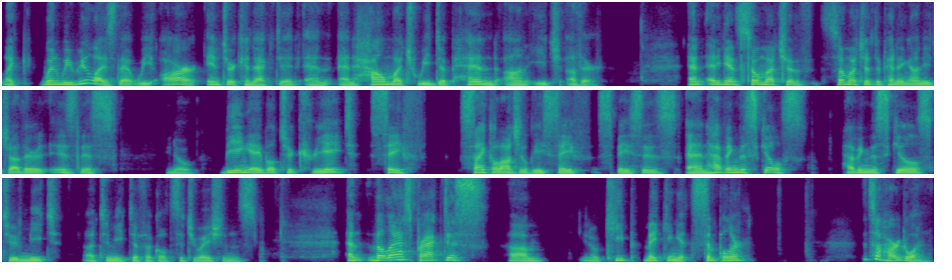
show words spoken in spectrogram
like when we realize that we are interconnected and and how much we depend on each other and, and again so much of so much of depending on each other is this you know being able to create safe psychologically safe spaces and having the skills having the skills to meet uh, to meet difficult situations. And the last practice um, you know keep making it simpler. It's a hard one.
